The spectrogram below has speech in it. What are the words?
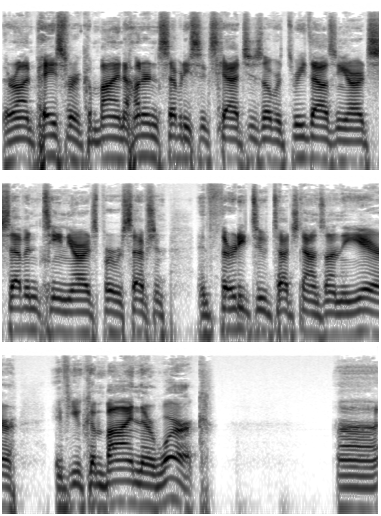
They're on pace for a combined 176 catches, over 3,000 yards, 17 yards per reception, and 32 touchdowns on the year. If you combine their work, uh,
